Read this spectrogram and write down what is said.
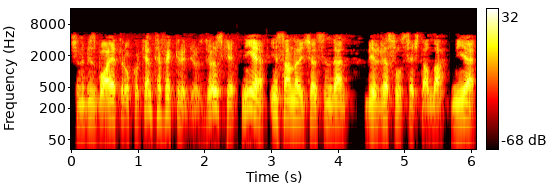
Şimdi biz bu ayetleri okurken tefekkür ediyoruz. Diyoruz ki niye insanlar içerisinden bir Resul seçti Allah? Niye?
